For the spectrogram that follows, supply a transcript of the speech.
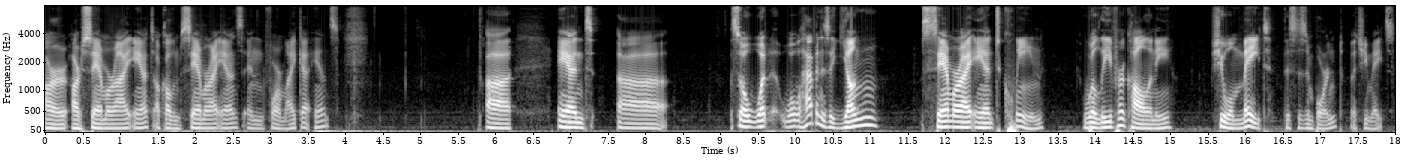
Our our samurai ant, I'll call them samurai ants and Formica ants. Uh, and uh, so what what will happen is a young samurai ant queen will leave her colony. She will mate. This is important that she mates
